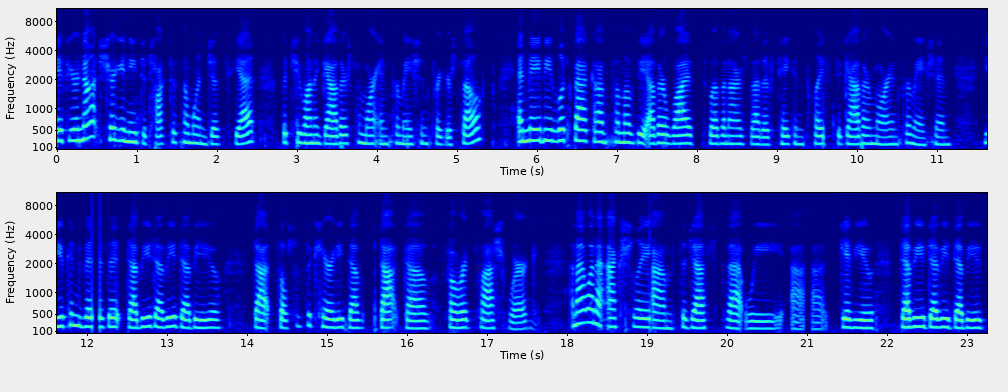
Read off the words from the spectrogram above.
If you're not sure you need to talk to someone just yet, but you want to gather some more information for yourself, and maybe look back on some of the other WISE webinars that have taken place to gather more information, you can visit www.socialsecurity.gov forward slash work. And I want to actually um, suggest that we uh, give you www.ssa.gov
